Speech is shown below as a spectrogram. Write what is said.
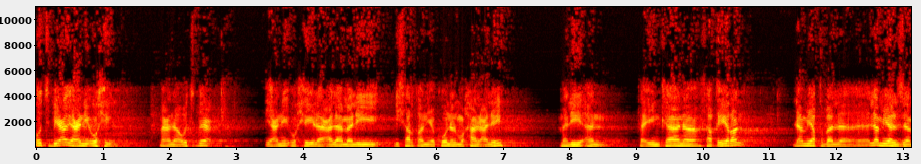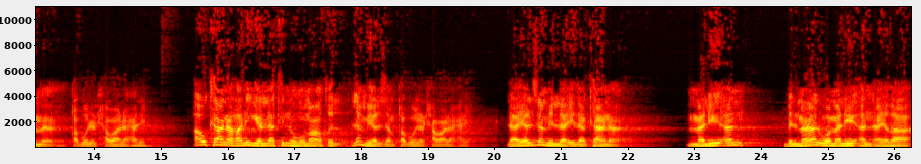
أتبع يعني أحيل. معنى أتبع يعني أحيل على مليء بشرط أن يكون المحال عليه مليئا. فإن كان فقيرا لم يقبل لم يلزم قبول الحوالة عليه. أو كان غنيا لكنه مماطل لم يلزم قبول الحوالة عليه. لا يلزم إلا إذا كان مليئا بالمال ومليئا أيضا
